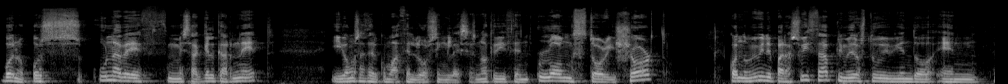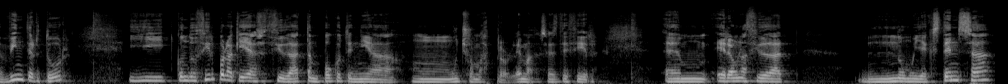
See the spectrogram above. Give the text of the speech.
Bueno, pues una vez me saqué el carnet y vamos a hacer como hacen los ingleses, ¿no? Que dicen long story short. Cuando me vine para Suiza, primero estuve viviendo en Winterthur y conducir por aquella ciudad tampoco tenía muchos más problemas. Es decir, em, era una ciudad no muy extensa,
